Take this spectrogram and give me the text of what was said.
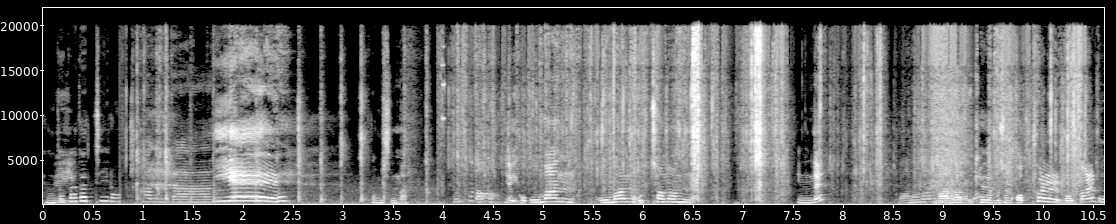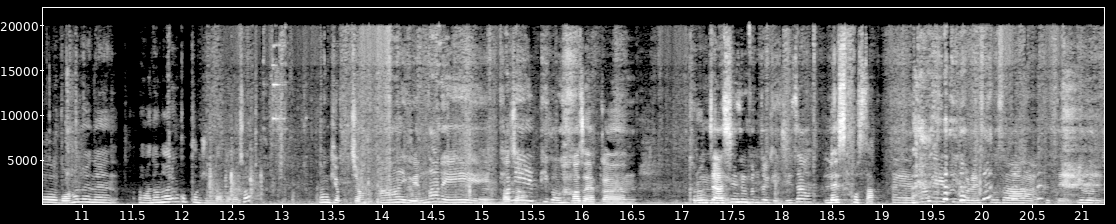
네. 받았지롱 축하합니다. 예 너무 신나 예쁘다. 야 이거 5만 5만 5천 원인데 만원 만원 걔네 무슨 어플 뭐 깔고 뭐 하면은 만원 할인 쿠폰 준다 그래서 너무 귀엽죠? 아 이거 옛날에 응, 맞아. 페니일피가 맞아 약간 그런 뭔지 아시는 분들 계시죠? 레스포사 네, 피고 레스토사 그때 이런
